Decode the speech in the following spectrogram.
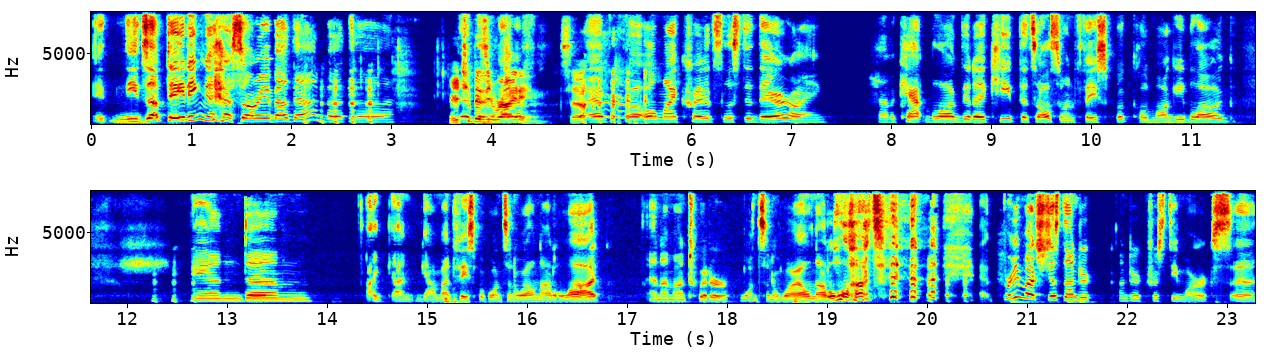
it needs updating. Sorry about that, but uh, You're too busy I have- writing, so I have uh, all my credits listed there. I have a cat blog that I keep that's also on Facebook called Moggy Blog, and um, I, I'm, I'm on Facebook once in a while, not a lot, and I'm on Twitter once in a while, not a lot. Pretty much just under under Christy Marx. Uh,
